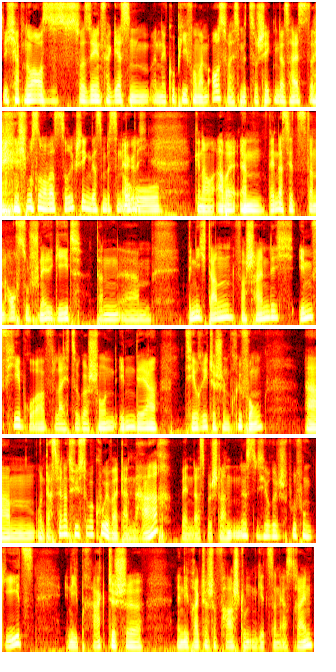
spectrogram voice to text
Ich habe nur aus Versehen vergessen, eine Kopie von meinem Ausweis mitzuschicken. Das heißt, ich muss noch mal was zurückschicken. Das ist ein bisschen ärgerlich. Oh. Genau, aber ähm, wenn das jetzt dann auch so schnell geht, dann ähm, bin ich dann wahrscheinlich im Februar vielleicht sogar schon in der theoretischen Prüfung. Ähm, und das wäre natürlich super cool, weil danach, wenn das bestanden ist, die theoretische Prüfung, geht's in die praktische, in die praktische Fahrstunden geht es dann erst rein.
